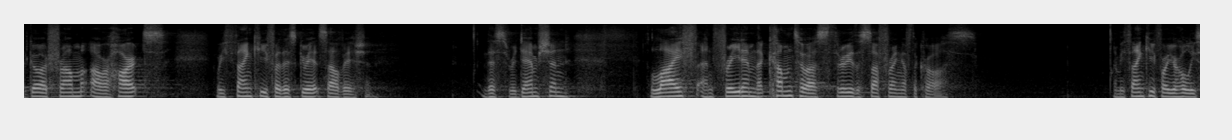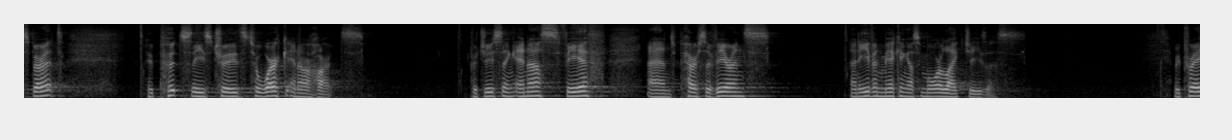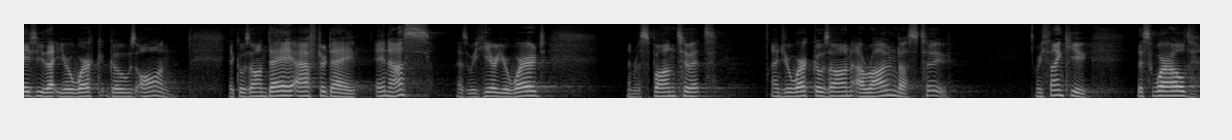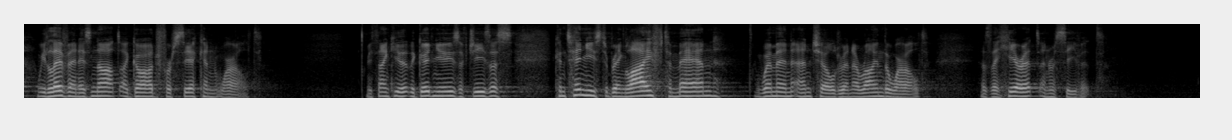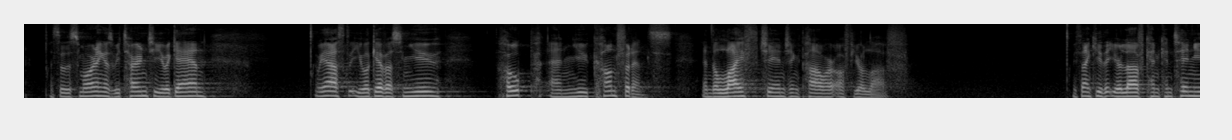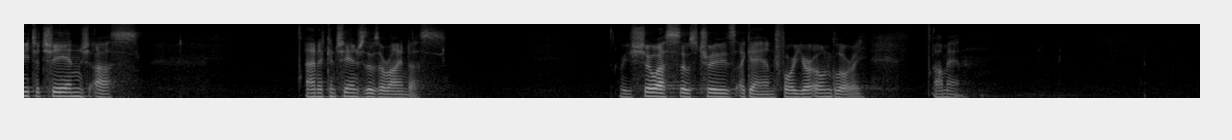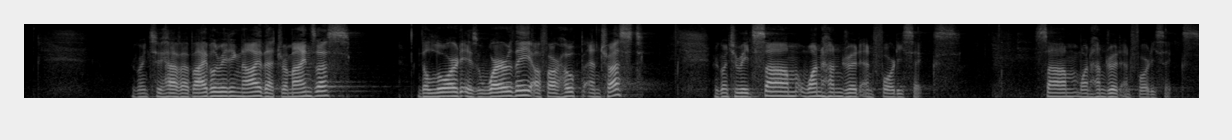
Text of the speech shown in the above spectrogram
Lord God, from our hearts, we thank you for this great salvation, this redemption, life, and freedom that come to us through the suffering of the cross. And we thank you for your Holy Spirit who puts these truths to work in our hearts producing in us faith and perseverance, and even making us more like Jesus. We praise you that your work goes on. It goes on day after day in us as we hear your word and respond to it. And your work goes on around us too. We thank you. This world we live in is not a God forsaken world. We thank you that the good news of Jesus continues to bring life to men, women, and children around the world as they hear it and receive it. And so this morning, as we turn to you again, we ask that you will give us new hope and new confidence in the life changing power of your love. We thank you that your love can continue to change us and it can change those around us. Will you show us those truths again for your own glory? Amen. We're going to have a Bible reading now that reminds us the Lord is worthy of our hope and trust. We're going to read Psalm 146. Psalm 146.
